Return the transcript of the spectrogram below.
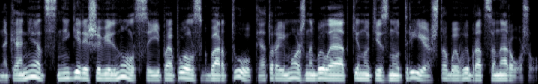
Наконец, Нигири шевельнулся и пополз к борту, который можно было откинуть изнутри, чтобы выбраться наружу.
